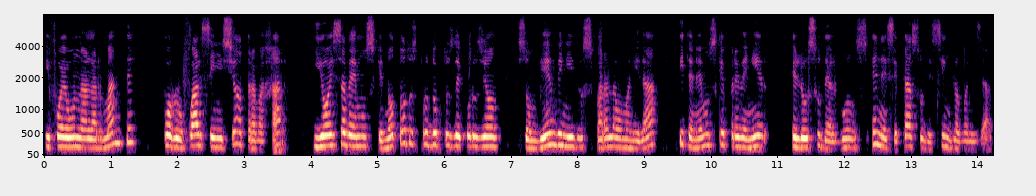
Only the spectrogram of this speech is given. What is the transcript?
y fue un alarmante, por lo cual se inició a trabajar y hoy sabemos que no todos los productos de corrosión son bienvenidos para la humanidad y tenemos que prevenir el uso de algunos, en ese caso de zinc galvanizado.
